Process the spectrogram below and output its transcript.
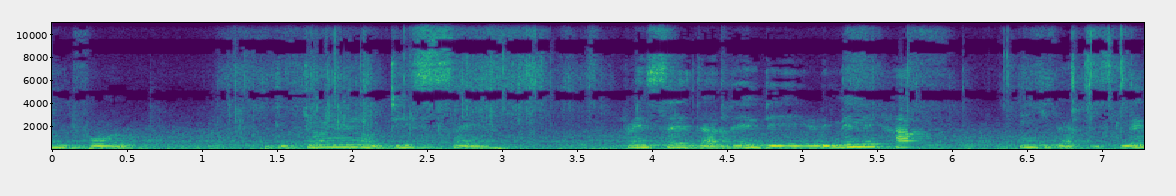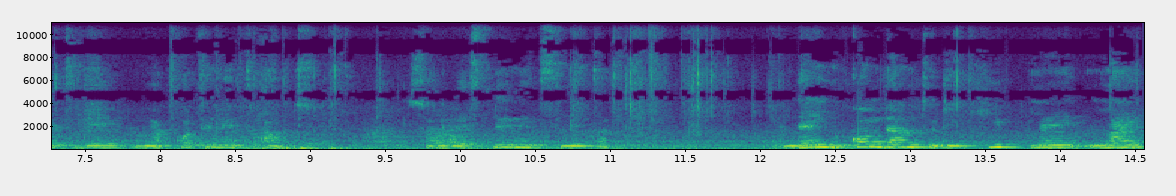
inch for the joining of this uh, princess that then the remaining half inch that is left there we are cutting it out. So i will explain it later. And then you come down to the hip line.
